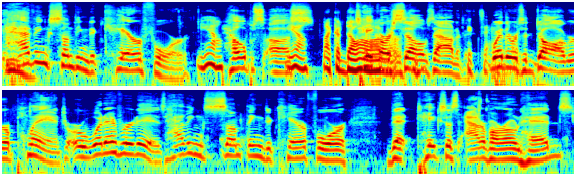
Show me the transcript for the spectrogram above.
having something to care for Yeah. helps us Yeah, like a dog take ourselves out of it. Exactly. Whether it's a dog or a plant or whatever it is, having something to care for that takes us out of our own heads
